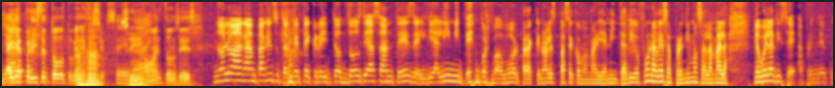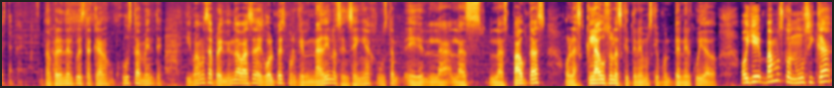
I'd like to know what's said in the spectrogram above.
Ya. ahí ya perdiste todo tu beneficio. Sí. ¿No? Entonces, No lo hagan, paguen su tarjeta de crédito dos días antes del día límite, por favor, para que no les pase como a Marianita. Digo, fue una vez, aprendimos a la mala. Mi abuela dice, aprender cuesta caro. Aprender cuesta caro, justamente. Y vamos aprendiendo a base de golpes porque nadie nos enseña eh, la- las, las pautas o las cláusulas que tenemos que tener cuidado. Oye, vamos con música.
